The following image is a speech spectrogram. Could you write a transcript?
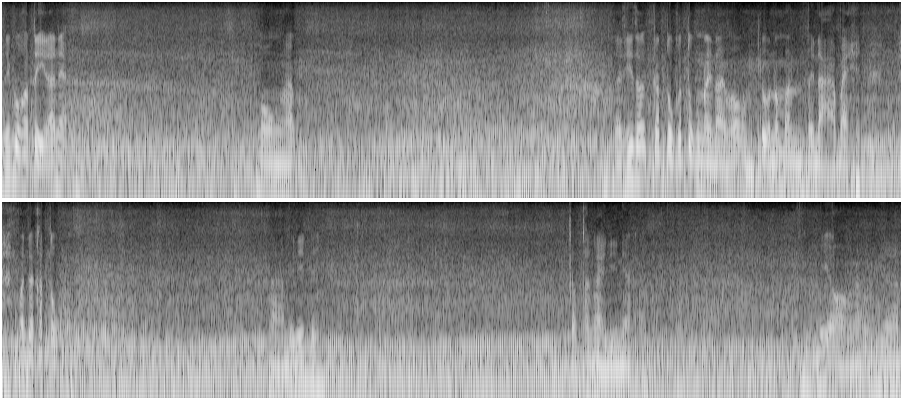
นนี้ปกติแล้วเนี่ย งงครับ แต่ที่กระตุกกระตุกหน่อยๆเพราะผมโดนน้ำมันไปหนาไป มันจะกระตุก หนาไปนิดนึงกลับทางไหนดีเนี่ย ไม่ออกครับเพื่อน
